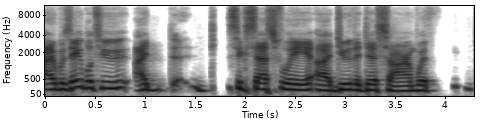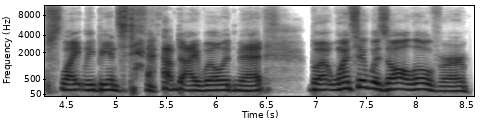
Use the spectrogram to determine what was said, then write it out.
I was able to I successfully uh, do the disarm with slightly being stabbed, I will admit. But once it was all over,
